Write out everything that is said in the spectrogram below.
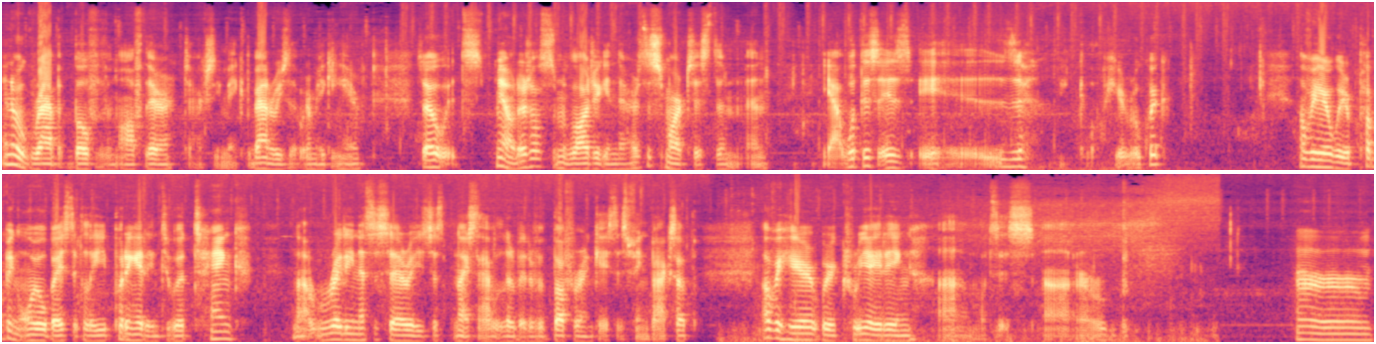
And we'll grab both of them off there to actually make the batteries that we're making here. So it's, you know, there's also some logic in there. It's a smart system. And yeah, what this is, is... Let me go up here real quick. Over here we're pumping oil basically, putting it into a tank. Not really necessary, it's just nice to have a little bit of a buffer in case this thing backs up. Over here we're creating, um, what's this, Uh, um,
